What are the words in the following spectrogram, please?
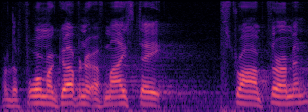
or the former governor of my state, Strom Thurmond,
